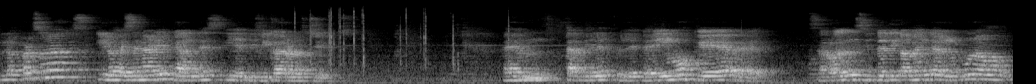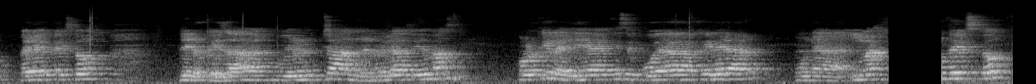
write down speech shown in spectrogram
los personajes y los escenarios que antes identificaron los chicos. Em, también le, pedimos que desarrollen sintéticamente algunos textos de los que ya estuvieron escuchando en el relato y demás, porque la idea es que se pueda generar una imagen, un texto,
